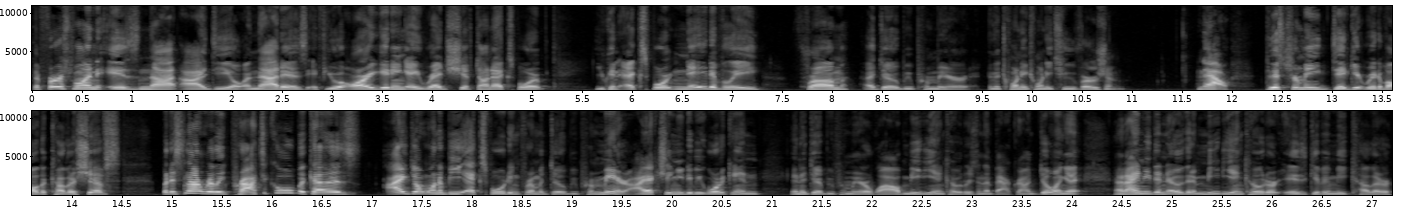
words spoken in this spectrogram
The first one is not ideal, and that is if you are getting a red shift on export, you can export natively from Adobe Premiere in the 2022 version. Now, this for me did get rid of all the color shifts, but it's not really practical because I don't want to be exporting from Adobe Premiere. I actually need to be working in Adobe Premiere while Media Encoder is in the background doing it, and I need to know that a Media Encoder is giving me color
